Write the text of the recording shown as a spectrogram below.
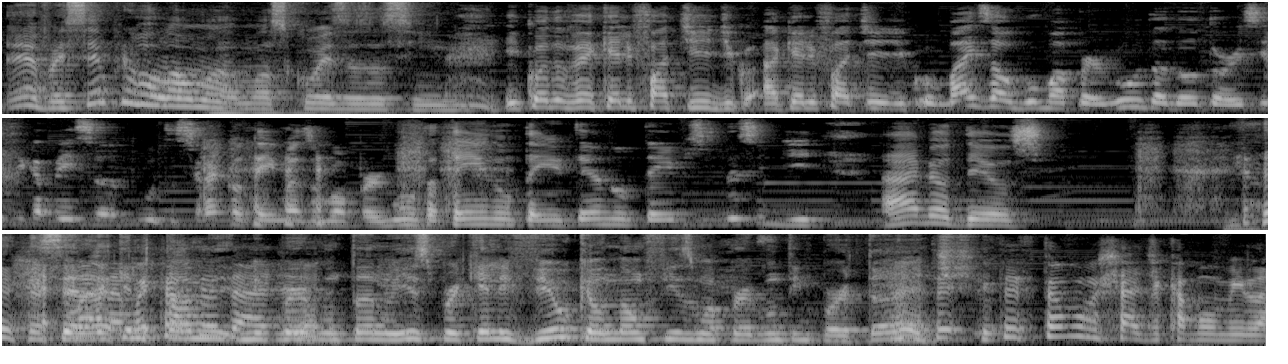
É, vai sempre rolar uma- umas coisas assim, né? E quando vê aquele fatídico, aquele fatídico, mais alguma pergunta, doutor? Você fica pensando, puta, será que eu tenho mais alguma pergunta? Tenho, não tenho, tenho, não tenho, preciso decidir. Ai, meu Deus. Será Mano, é que ele tá me, me né? perguntando isso porque ele viu que eu não fiz uma pergunta importante? Vocês tomam um chá de camomila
